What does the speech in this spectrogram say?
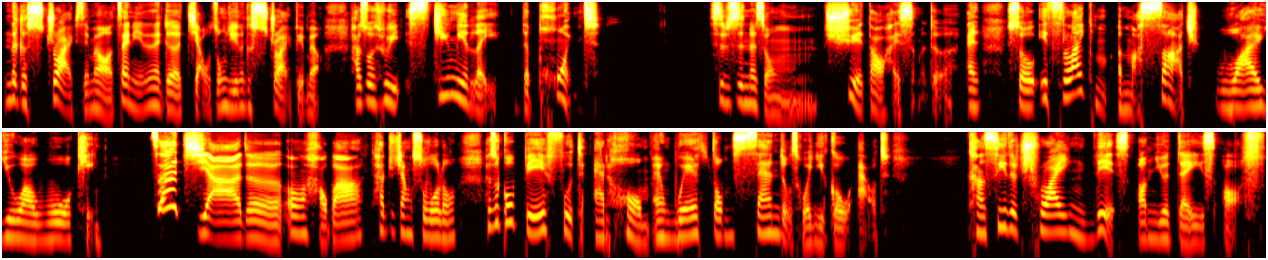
那个 stripes 有没有在你的那个脚中间那个 stripe 有没有？他说会 stimulate the point，是不是那种穴道还是什么的？And so it's like a massage while you are walking。真的假的？哦，好吧，他就这样说咯。他说 Go barefoot at home and wear thong sandals when you go out. Consider trying this on your days off.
